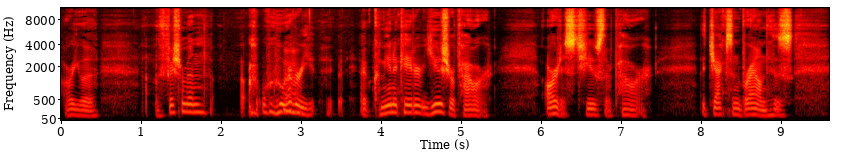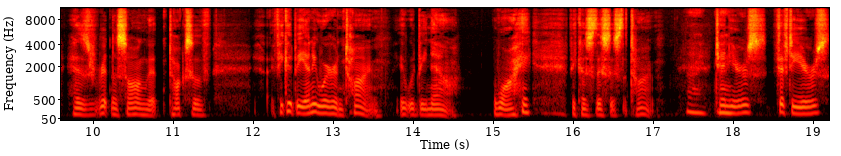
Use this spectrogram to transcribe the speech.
Are you a, a fisherman? Whoever mm. you, a communicator, use your power. Artists use their power. Jackson Browne has has written a song that talks of if he could be anywhere in time, it would be now. Why? Because this is the time. Right. 10 years, 50 years,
